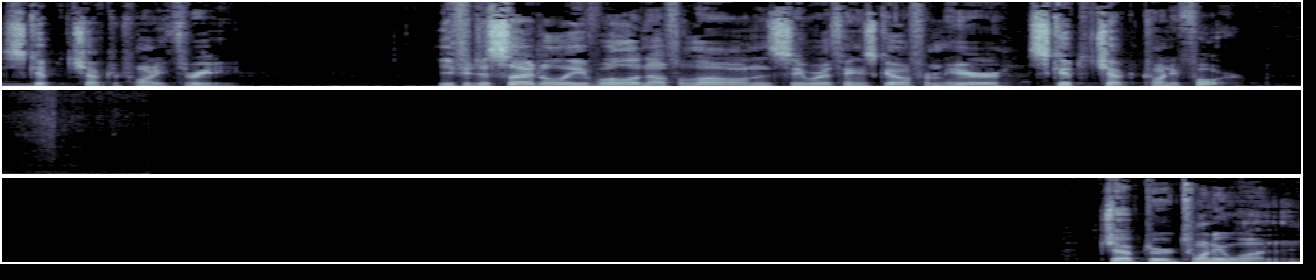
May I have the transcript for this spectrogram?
skip chapter 23. If you decide to leave well enough alone and see where things go from here, skip to chapter 24. Chapter 21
